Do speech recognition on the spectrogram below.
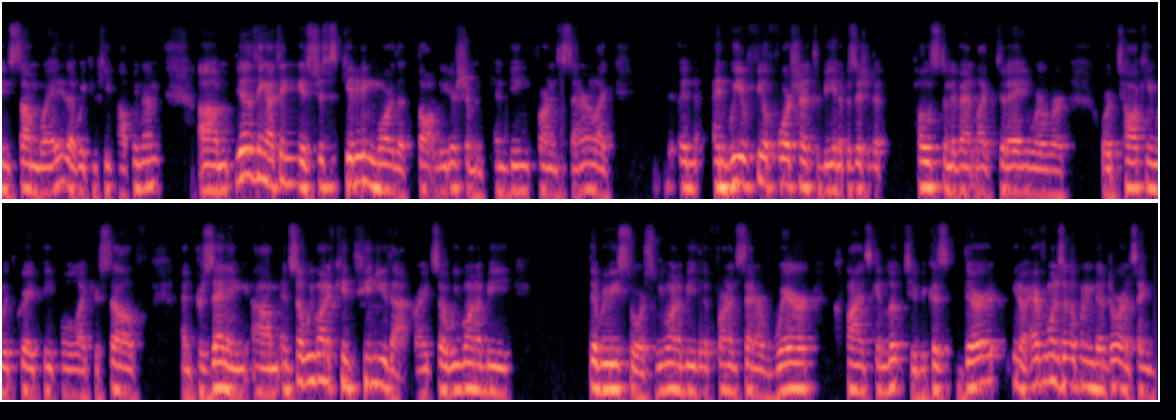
in some way that we can keep helping them. Um, the other thing i think is just giving more of the thought leadership and, and being front and center like and, and we feel fortunate to be in a position to host an event like today where we're we're talking with great people like yourself and presenting. Um, and so we want to continue that, right? So we want to be the resource. We want to be the front and center where clients can look to because they're, you know, everyone's opening their door and saying,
